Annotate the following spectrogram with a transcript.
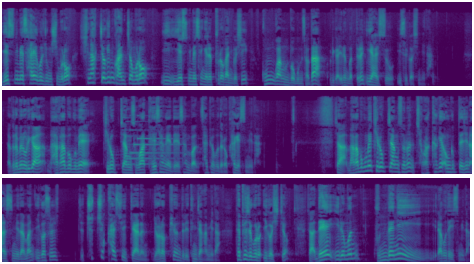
예수님의 사역을 중심으로 신학적인 관점으로 이 예수님의 생애를 풀어간 것이 공광복음서다. 우리가 이런 것들을 이해할 수 있을 것입니다. 자, 그러면 우리가 마가복음의 기록 장소와 대상에 대해서 한번 살펴보도록 하겠습니다. 자, 마가복음의 기록 장소는 정확하게 언급되진 않습니다만 이것을 추측할 수 있게 하는 여러 표현들이 등장합니다. 대표적으로 이것이죠. 자, 내 이름은 군대니라고 되어 있습니다.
